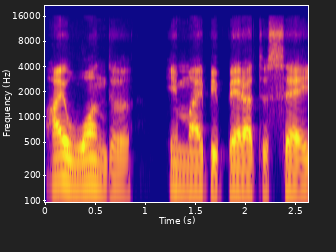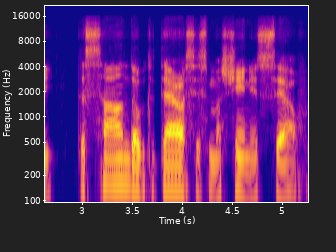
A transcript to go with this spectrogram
I wonder it might be better to say the sound of the dialysis machine itself.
